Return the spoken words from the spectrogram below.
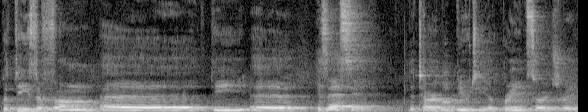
but these are from uh, the, uh, his essay, The Terrible Beauty of Brain Surgery.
